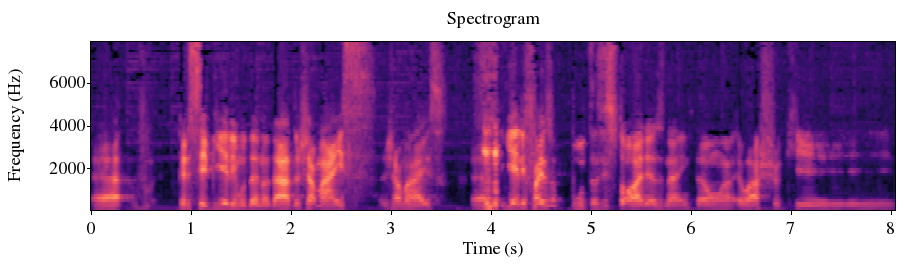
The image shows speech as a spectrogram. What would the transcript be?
É, percebi ele mudando dado? Jamais, jamais. É, e ele faz putas histórias, né? Então eu acho que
